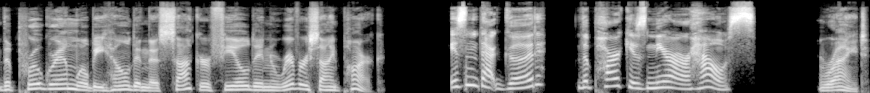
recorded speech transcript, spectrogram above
The program will be held in the soccer field in Riverside Park. Isn't that good? The park is near our house. Right.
